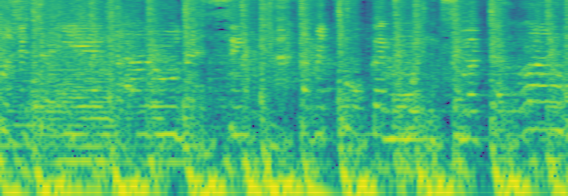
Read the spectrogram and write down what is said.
तुझे चाहिए दारू देसी, तभी तू कन्विंस मैं कर रहा हूँ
